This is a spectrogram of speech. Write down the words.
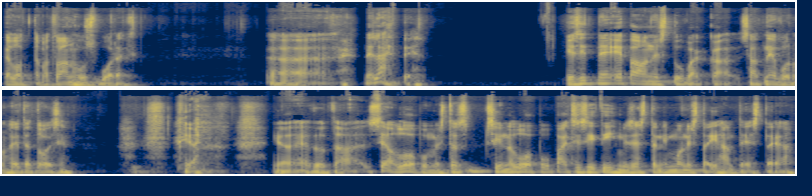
pelottavat vanhuusvuodet. Ne lähtee. Ja sitten ne epäonnistuu, vaikka sä oot neuvonut heitä toisin. Ja, ja, ja tota, se on luopumista. Siinä luopuu paitsi siitä ihmisestä, niin monista ihanteista. Ja,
